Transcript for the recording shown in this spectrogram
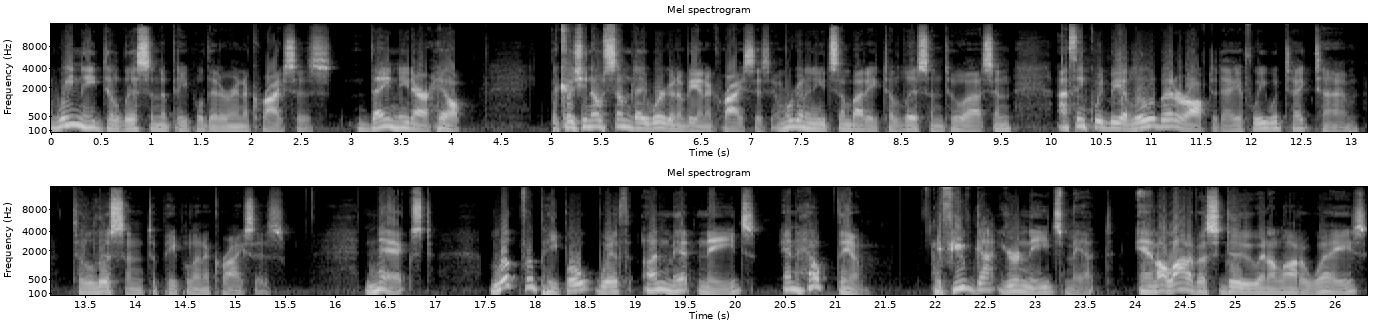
we need to listen to people that are in a crisis. They need our help because you know someday we're going to be in a crisis and we're going to need somebody to listen to us. And I think we'd be a little better off today if we would take time to listen to people in a crisis. Next, look for people with unmet needs and help them. If you've got your needs met, and a lot of us do in a lot of ways,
